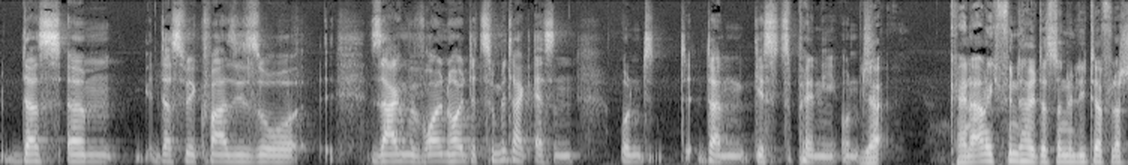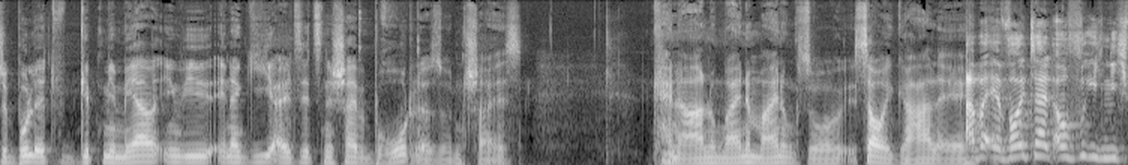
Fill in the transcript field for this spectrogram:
dass, ähm, dass wir quasi so sagen, wir wollen heute zu Mittag essen und dann gehst du zu Penny und Ja, keine Ahnung, ich finde halt, dass so eine Literflasche Bullet gibt mir mehr irgendwie Energie als jetzt eine Scheibe Brot oder so ein Scheiß. Keine Ahnung, meine Meinung so. Ist auch egal, ey. Aber er wollte halt auch wirklich nicht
